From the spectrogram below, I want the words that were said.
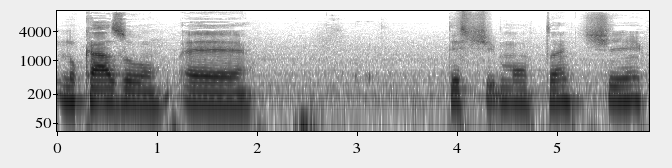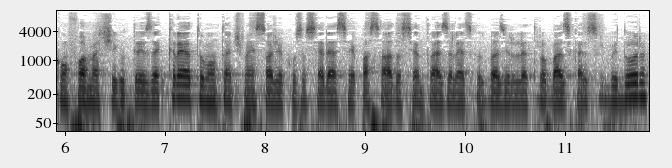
no caso é, deste montante, conforme artigo 3 do decreto, o montante mensal de recursos CDS repassado às centrais elétricas Brasil Eletrobásica Distribuidora.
